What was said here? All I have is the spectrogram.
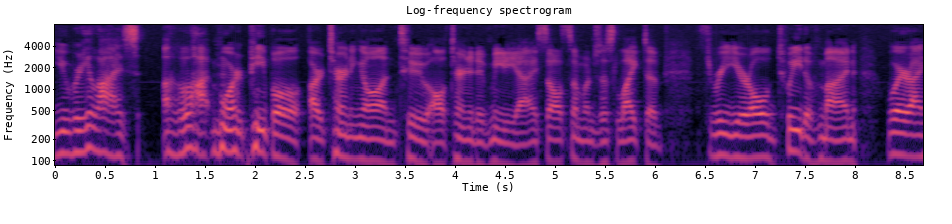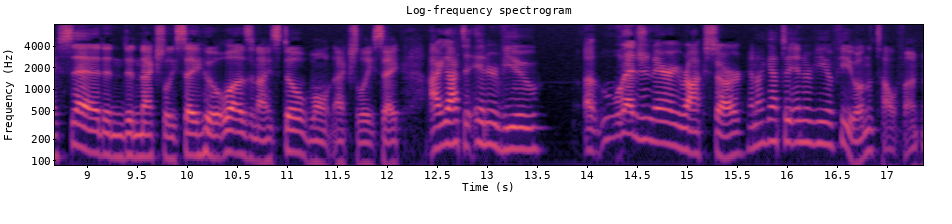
You realize a lot more people are turning on to alternative media. I saw someone just liked a three year old tweet of mine where I said and didn't actually say who it was, and I still won't actually say. I got to interview a legendary rock star, and I got to interview a few on the telephone.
